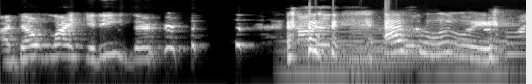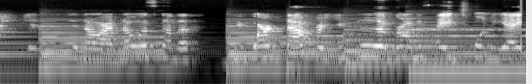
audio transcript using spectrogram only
I don't like it either. Absolutely. Like it. You know, I know it's gonna be worked out for your good, Romans 8 28.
